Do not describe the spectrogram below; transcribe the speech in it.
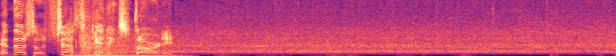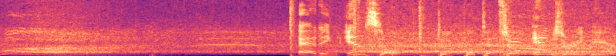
And this was just getting Adding insult to potential injury here.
